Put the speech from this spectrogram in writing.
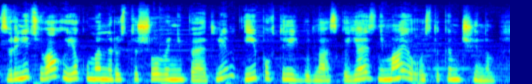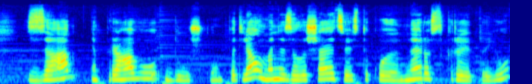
Зверніть увагу, як у мене розташовані петлі, і повторіть, будь ласка, я знімаю ось таким чином за праву дужку. Петля у мене залишається ось такою нерозкритою.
